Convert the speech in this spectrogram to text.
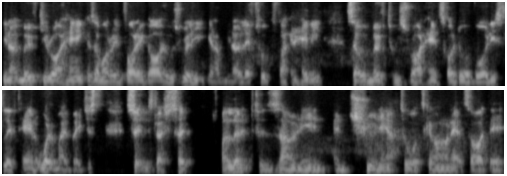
you know, move to your right hand because I might have been fighting a guy who was really, you know, you know left hook fucking heavy. So we moved to his right hand side to avoid his left hand or what it may be, just certain instructions. So I learned to zone in and tune out to what's going on outside there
